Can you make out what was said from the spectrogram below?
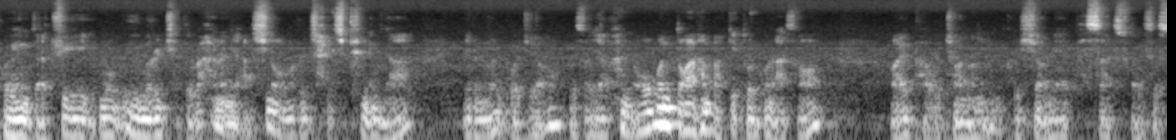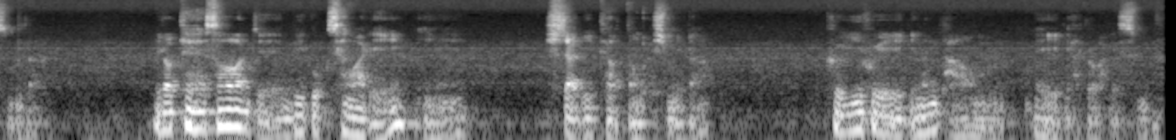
보행자 주의 뭐 의무를 제대로 하느냐, 신호물을 잘 지키느냐, 이런 걸 보죠. 그래서 약 한 5분 동안 한 바퀴 돌고 나서 와이프하고 저는 그 시험에 패스할 수가 있었습니다. 이렇게 해서 이제 미국 생활이 시작이 되었던 것입니다. 그 이후의 얘기는 다음에 얘기하도록 하겠습니다.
